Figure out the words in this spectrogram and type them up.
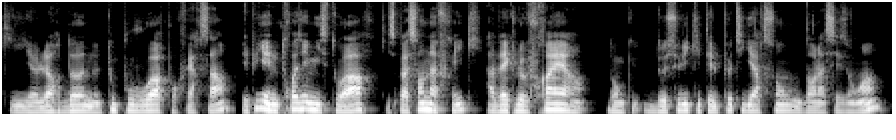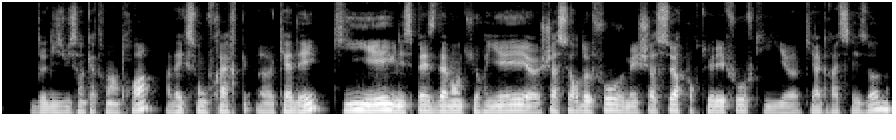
qui leur donne tout pouvoir pour faire ça. Et puis il y a une troisième histoire qui se passe en Afrique avec le frère donc de celui qui était le petit garçon dans la saison 1, de 1883 avec son frère euh, cadet qui est une espèce d'aventurier euh, chasseur de fauves mais chasseur pour tuer les fauves qui, euh, qui, agressent les hommes.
